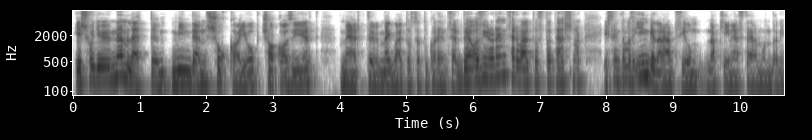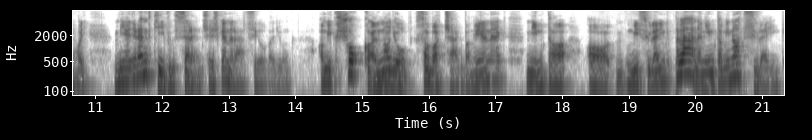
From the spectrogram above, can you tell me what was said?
és hogy ő nem lett minden sokkal jobb csak azért, mert megváltoztattuk a rendszer. De azért a rendszerváltoztatásnak, és szerintem az én generációmnak kéne ezt elmondani, hogy mi egy rendkívül szerencsés generáció vagyunk amik sokkal nagyobb szabadságban élnek, mint a, a mi szüleink, pláne mint a mi nagyszüleink.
